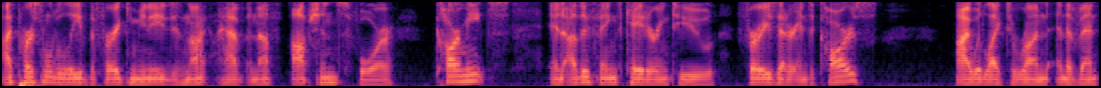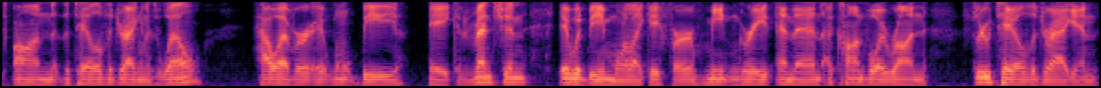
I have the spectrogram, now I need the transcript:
I personally believe the furry community does not have enough options for car meets and other things catering to furries that are into cars. I would like to run an event on the Tail of the Dragon as well. However, it won't be a convention. It would be more like a fur meet and greet and then a convoy run through Tail of the Dragon,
